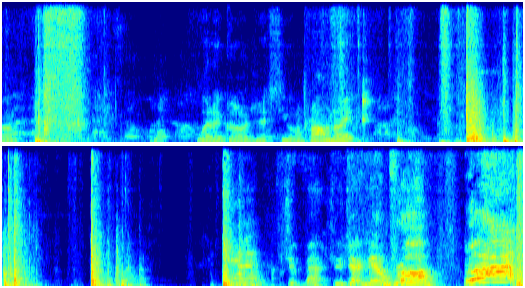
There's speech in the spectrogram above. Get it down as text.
Um, what, what a girl rejects you on prom night? Damn it! She, she took me on prom! Ah!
